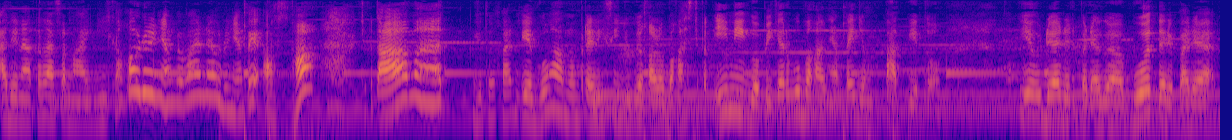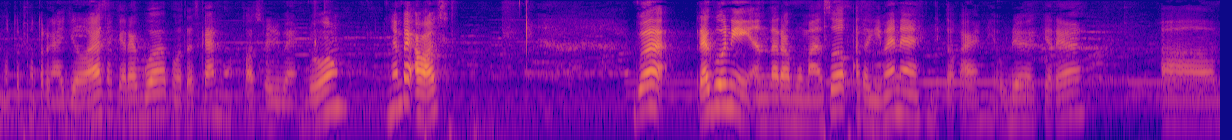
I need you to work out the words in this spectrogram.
ada Nata telepon lagi kakak udah nyampe mana? Udah nyampe os hah? Cepet amat gitu kan. Ya gue nggak memprediksi juga kalau bakal cepet ini. Gue pikir gue bakal nyampe jam 4 gitu. Tapi ya udah daripada gabut daripada muter-muter nggak jelas akhirnya gue memutuskan ke os di Bandung. Nyampe os gue ragu nih antara mau masuk atau gimana gitu kan ya udah akhirnya um,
